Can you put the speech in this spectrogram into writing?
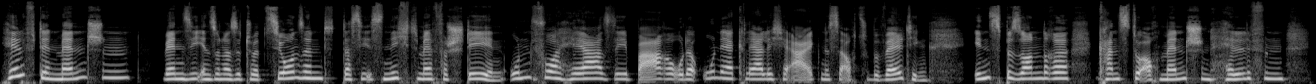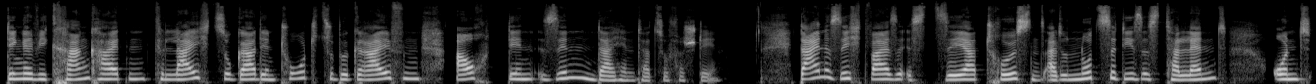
Hilf den Menschen, wenn sie in so einer Situation sind, dass sie es nicht mehr verstehen, unvorhersehbare oder unerklärliche Ereignisse auch zu bewältigen. Insbesondere kannst du auch Menschen helfen, Dinge wie Krankheiten, vielleicht sogar den Tod zu begreifen, auch den Sinn dahinter zu verstehen. Deine Sichtweise ist sehr tröstend, also nutze dieses Talent und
